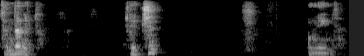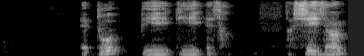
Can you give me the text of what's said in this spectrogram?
전단율도 그축 옹명입니다. F, B, D에서 자, C점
